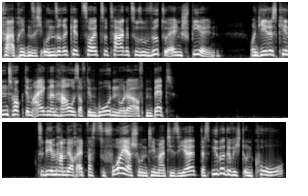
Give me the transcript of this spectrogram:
verabreden sich unsere Kids heutzutage zu so virtuellen Spielen. Und jedes Kind hockt im eigenen Haus auf dem Boden oder auf dem Bett. Zudem haben wir auch etwas zuvor ja schon thematisiert, dass Übergewicht und Co.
